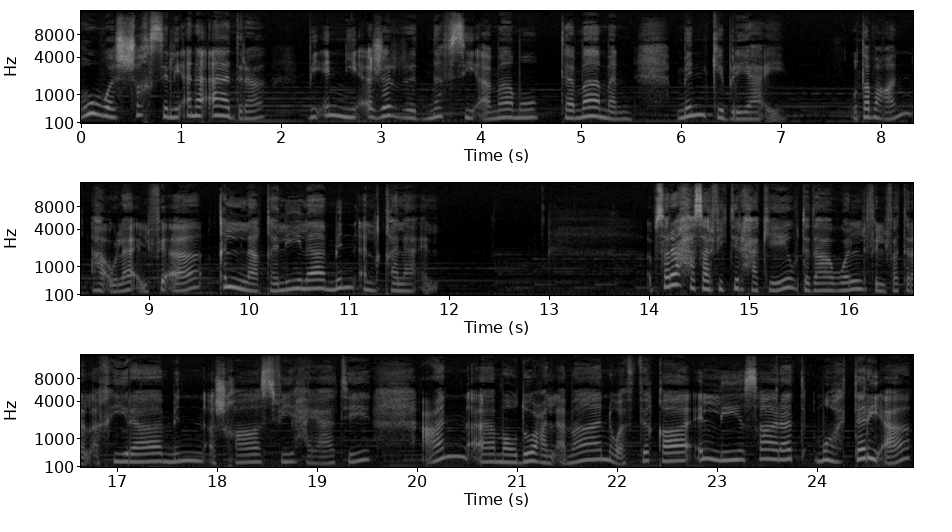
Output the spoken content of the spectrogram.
هو الشخص اللي أنا قادرة بإني أجرد نفسي أمامه تماما من كبريائي. وطبعا هؤلاء الفئة قلة قليلة من القلائل. بصراحة صار في كتير حكي وتداول في الفترة الأخيرة من أشخاص في حياتي عن موضوع الأمان والثقة اللي صارت مهترئة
